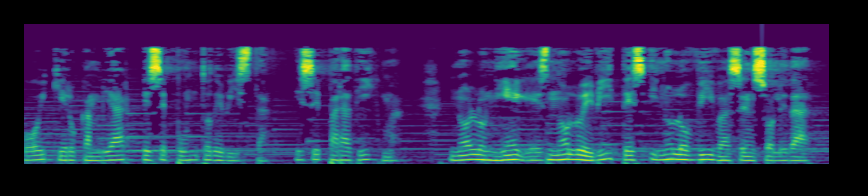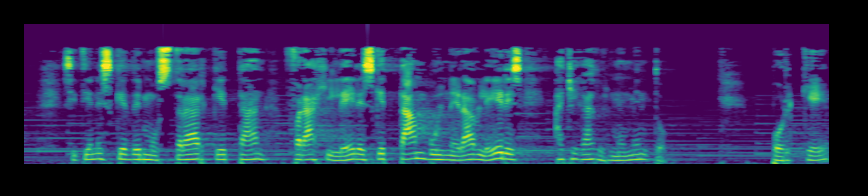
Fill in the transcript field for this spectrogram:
Hoy quiero cambiar ese punto de vista, ese paradigma. No lo niegues, no lo evites y no lo vivas en soledad. Si tienes que demostrar qué tan frágil eres, qué tan vulnerable eres, ha llegado el momento. ¿Por qué?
